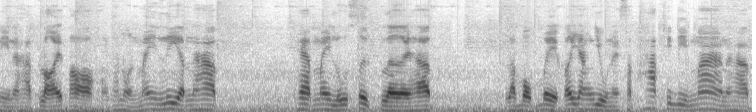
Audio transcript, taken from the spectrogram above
นี่นะครับรอยต่อของถนนไม่เรียบนะครับ แทบไม่รู้สึกเลยครับ ระบบเบรกก็ยังอยู่ในสภาพที่ดีมากนะครับ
